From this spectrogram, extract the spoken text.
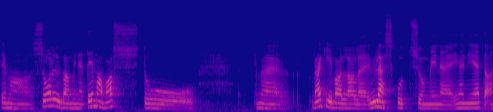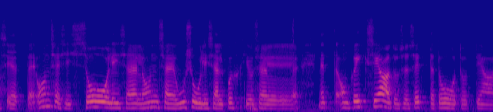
tema solvamine, tema vastu ütleme vägivallale üleskutsumine ja nii edasi, et on see siis soolisel, on see usulisel põhjusel, need on kõik seaduses ette toodud ja,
